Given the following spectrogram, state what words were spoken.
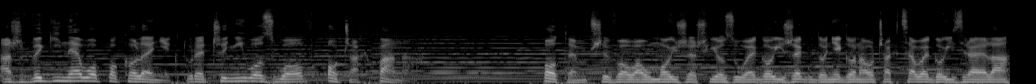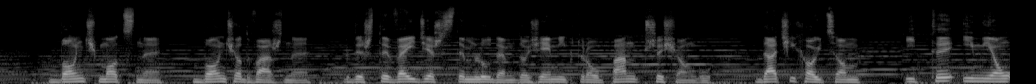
aż wyginęło pokolenie, które czyniło zło w oczach Pana. Potem przywołał Mojżesz Jozuego i rzekł do niego na oczach całego Izraela: Bądź mocny, bądź odważny, gdyż ty wejdziesz z tym ludem do ziemi, którą Pan przysiągł dać ich ojcom, i ty im ją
